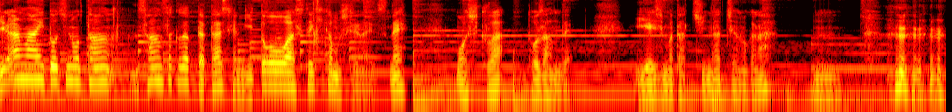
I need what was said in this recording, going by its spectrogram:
知らない土地の散策だったら確かに離島は素敵かもしれないですね。もしくは登山で。家島タッチになっちゃうのかな？うん。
